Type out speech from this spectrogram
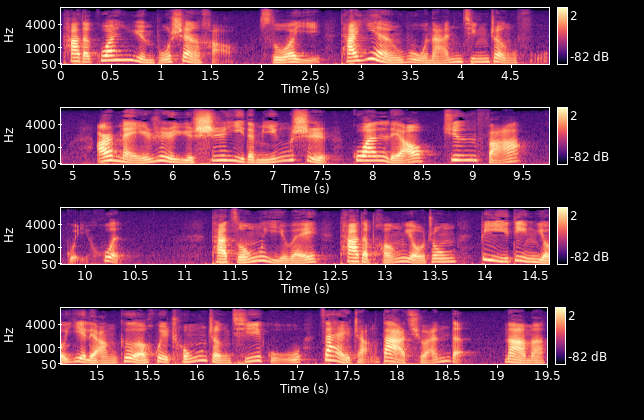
他的官运不甚好，所以他厌恶南京政府，而每日与失意的名士、官僚、军阀鬼混。他总以为他的朋友中必定有一两个会重整旗鼓、再掌大权的，那么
